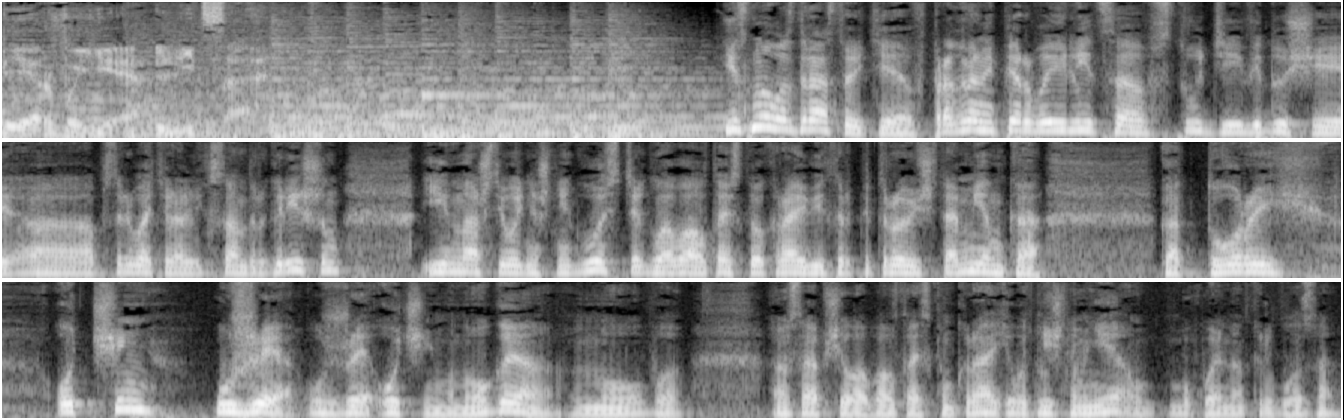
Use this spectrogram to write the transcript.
Первые лица. И снова здравствуйте. В программе «Первые лица» в студии ведущий э, обозреватель Александр Гришин и наш сегодняшний гость, глава Алтайского края Виктор Петрович Томенко, который очень, уже, уже очень многое нового Э, сообщил об Алтайском крае, и вот лично мне буквально открыл глаза.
